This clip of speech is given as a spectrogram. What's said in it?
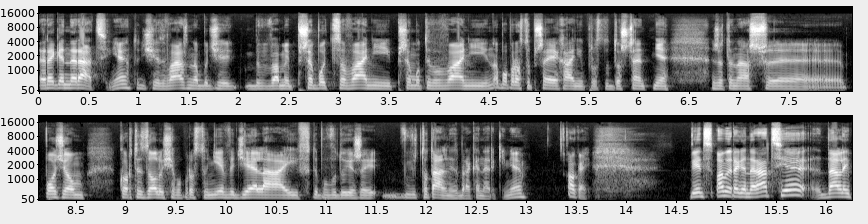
regeneracji, nie? To dzisiaj jest ważne, bo dzisiaj bywamy przebodźcowani, przemotywowani, no po prostu przejechani po prostu doszczętnie, że ten nasz e, poziom kortyzolu się po prostu nie wydziela i wtedy powoduje, że totalny jest brak energii, nie? Okej. Okay. Więc mamy regenerację. Dalej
